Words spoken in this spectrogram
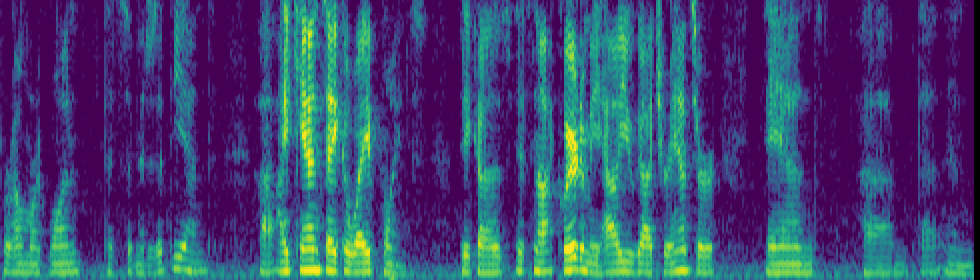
for homework one that's submitted at the end, uh, I can take away points because it's not clear to me how you got your answer, and um, that and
